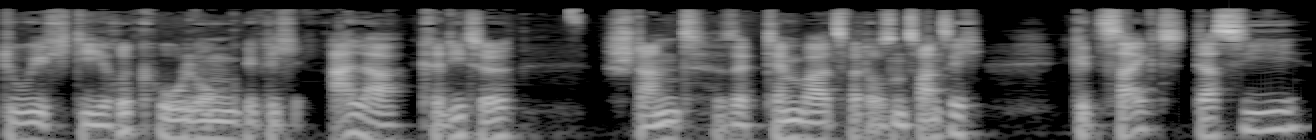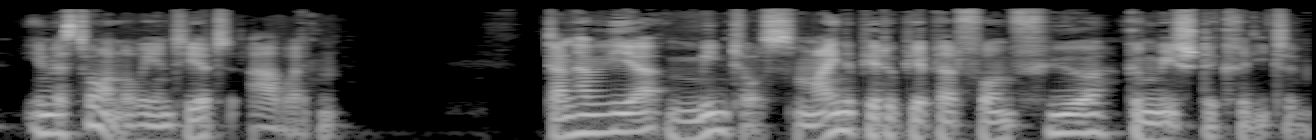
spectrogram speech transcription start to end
durch die Rückholung wirklich aller Kredite, Stand September 2020, gezeigt, dass sie investorenorientiert arbeiten. Dann haben wir Mintos, meine Peer-to-Peer-Plattform für gemischte Kredite.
